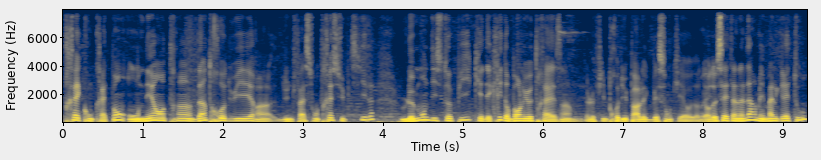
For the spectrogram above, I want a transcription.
très concrètement, on est en train d'introduire d'une façon très subtile le monde dystopique qui est décrit dans Banlieue 13, hein, le film produit par Luc Besson, qui est au Oui. de cet ananar, mais malgré tout,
